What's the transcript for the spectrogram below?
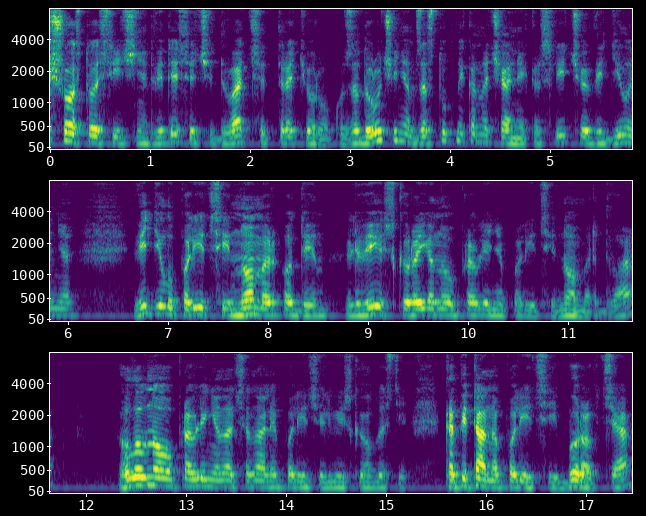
06 січня 2023 року за дорученням заступника начальника слідчого відділення відділу поліції номер 1 Львівського районного управління поліції номер 2 Головного управління Національної поліції Львівської області капітана поліції Боровця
